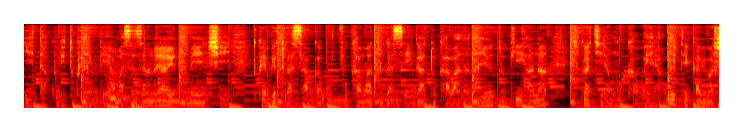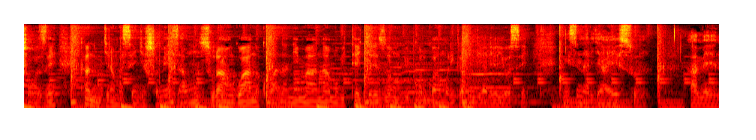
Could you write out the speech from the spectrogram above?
yita kuri twebwe. Amasezerano yayo ni menshi twebwe turasabwa gupfukama tugasenga tukabana na yo tukihana tukakira mwuka wera. Uwiteka bibashoboze kandi mugire amasengesho meza. Umunsi urangwa no kubana n'imana mu bitekerezo mu bikorwa muri gahunda iyo ari yo yose. Mu izina rya yesu. Amen.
